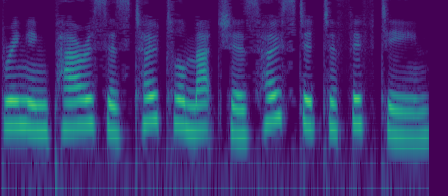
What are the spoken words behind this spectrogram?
bringing Paris's total matches hosted to 15.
